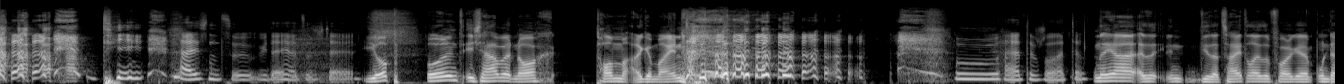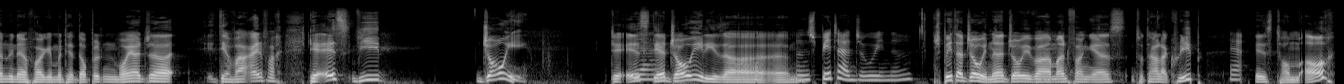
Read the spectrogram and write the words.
die Leichen zu wiederherzustellen. Jupp. Und ich habe noch Tom allgemein. uh, harte Worte. Naja, also in dieser Zeitreisefolge und dann in der Folge mit der doppelten Voyager, der war einfach, der ist wie Joey. Der ist ja. der Joey dieser. Ähm, und später Joey, ne? Später Joey, ne? Joey war am Anfang erst totaler Creep. Ja. Ist Tom auch.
